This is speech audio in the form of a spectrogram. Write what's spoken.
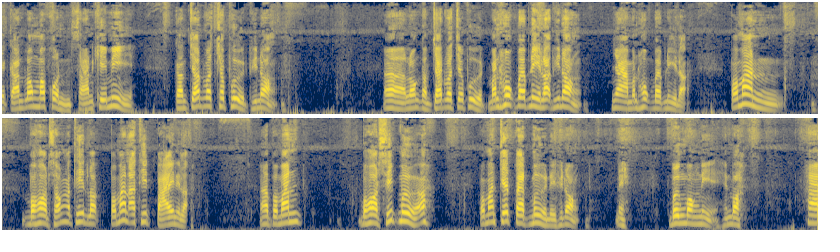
ยาการลองมาพ่นสารเคมีกำจัดวัชพืชพี่น้องอ่าลองกำจัดวัชพืช มันหกแบบนี้ละพี่น้องหญ้ามันหกแบบนี้ละประมาณบ่ฮอดสองอาทิตย์หรอกประมาณอาทิตย์ปลายนี่แหละอ่าประมาณบ่ฮอดสิบมือเอะประมาณเจ็ดแปดมือนี่พี่น้องนี่เบิ่งมองนี่เห็นบ่หา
